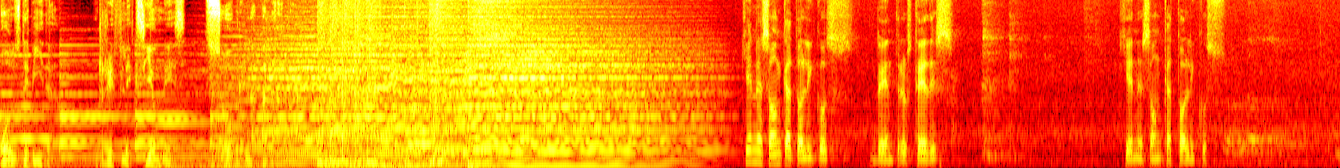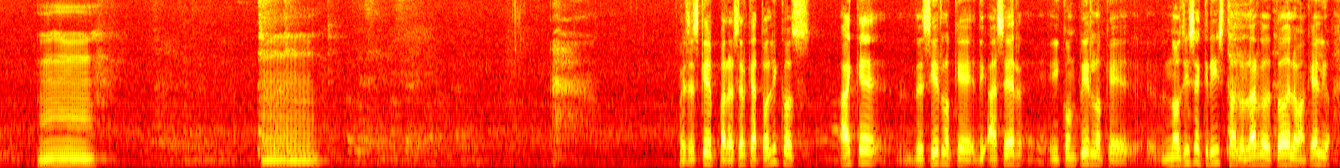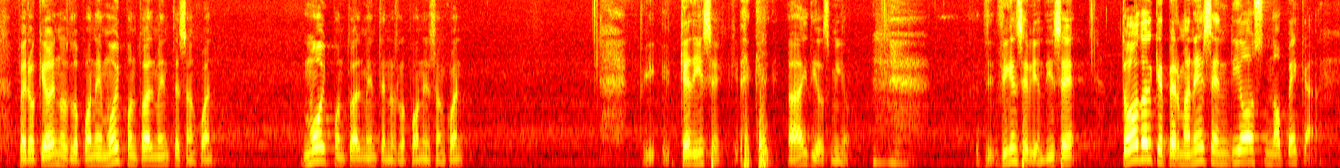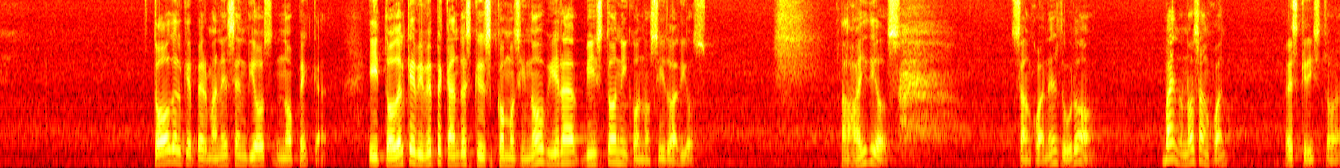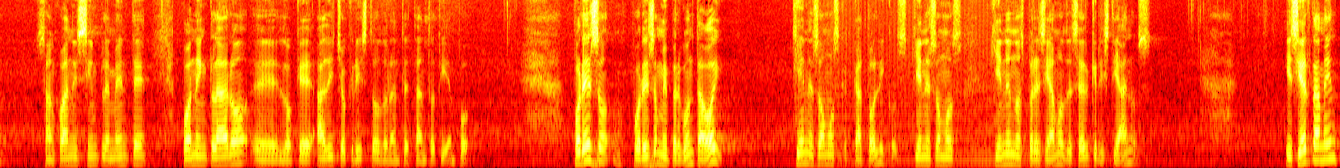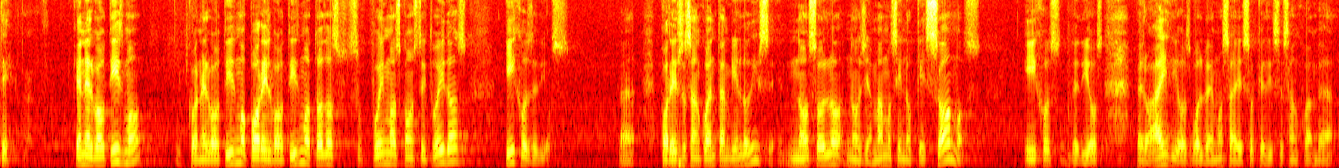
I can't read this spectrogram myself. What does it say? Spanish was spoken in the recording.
Voz de vida. Reflexiones sobre la palabra. ¿Quiénes son católicos de entre ustedes? ¿Quiénes son católicos? Mm. Mm. Pues es que para ser católicos hay que decir lo que, hacer y cumplir lo que nos dice Cristo a lo largo de todo el Evangelio, pero que hoy nos lo pone muy puntualmente San Juan. Muy puntualmente nos lo pone San Juan. ¿Qué dice? Ay, Dios mío. Fíjense bien, dice, todo el que permanece en Dios no peca. Todo el que permanece en Dios no peca. Y todo el que vive pecando es que es como si no hubiera visto ni conocido a Dios. Ay Dios, San Juan es duro. Bueno, no San Juan, es Cristo. ¿eh? San Juan simplemente pone en claro eh, lo que ha dicho Cristo durante tanto tiempo. Por eso, por eso mi pregunta hoy, ¿quiénes somos católicos? ¿Quiénes somos, quiénes nos preciamos de ser cristianos? Y ciertamente en el bautismo, con el bautismo, por el bautismo todos fuimos constituidos hijos de Dios. Por eso San Juan también lo dice, no solo nos llamamos, sino que somos hijos de Dios. Pero ay Dios, volvemos a eso que dice San Juan, ¿verdad?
